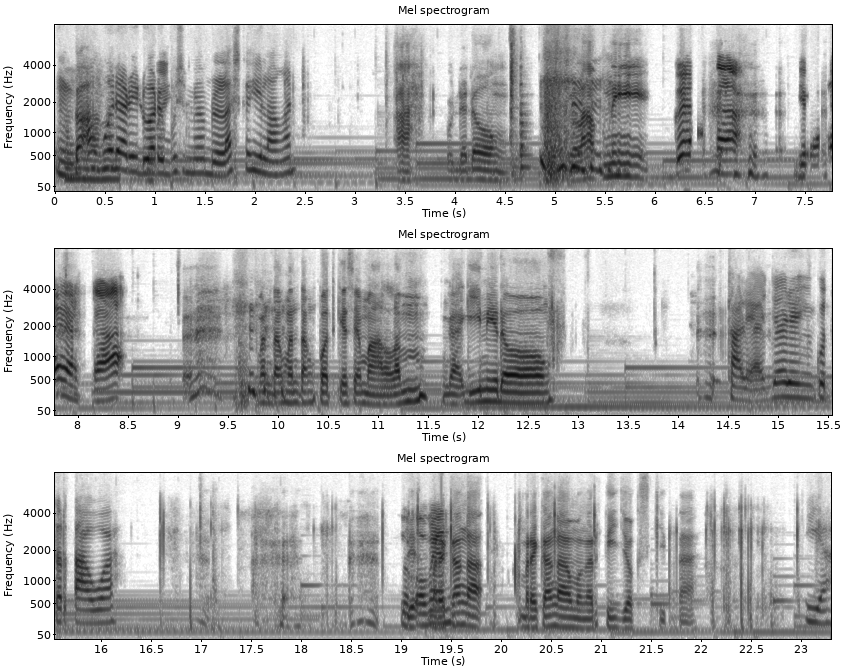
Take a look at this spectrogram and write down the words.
Enggak, ah, gue dari 2019 kehilangan. ah udah dong gelap nih kak gimana ya kak? mentang-mentang podcastnya malam nggak gini dong Kali aja ada yang ikut tertawa. No Dia- comment. mereka nggak mereka nggak mengerti jokes kita Iya.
